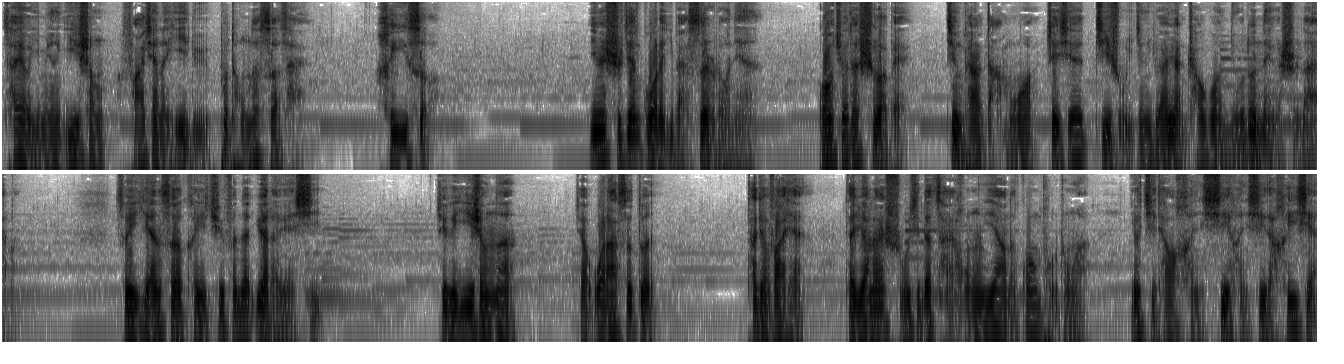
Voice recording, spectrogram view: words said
才有一名医生发现了一缕不同的色彩——黑色。因为时间过了一百四十多年，光学的设备、镜片打磨这些技术已经远远超过牛顿那个时代了。所以颜色可以区分的越来越细。这个医生呢，叫沃拉斯顿，他就发现，在原来熟悉的彩虹一样的光谱中啊，有几条很细很细的黑线，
